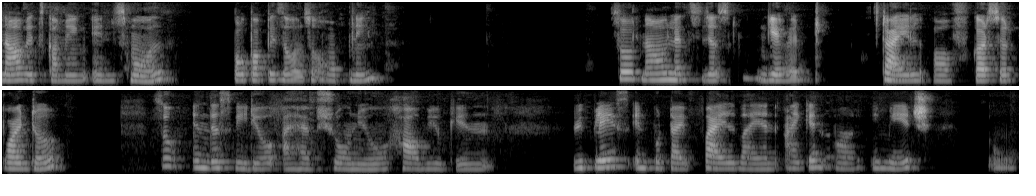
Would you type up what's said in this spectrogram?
now it's coming in small pop-up is also opening so now let's just give it style of cursor pointer so in this video I have shown you how you can replace input type file by an icon or image so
